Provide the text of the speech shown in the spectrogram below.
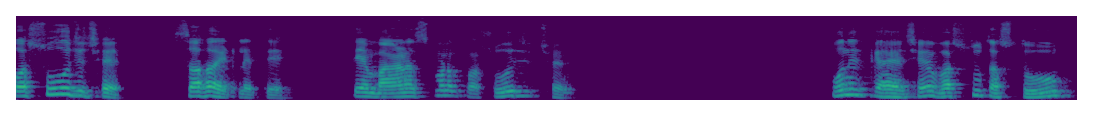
પશુ જ છે. સહ એટલે તે. તે માણસ પણ પશુ જ છે. પુનિત કહે છે વસ્તુ તસ્તુ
